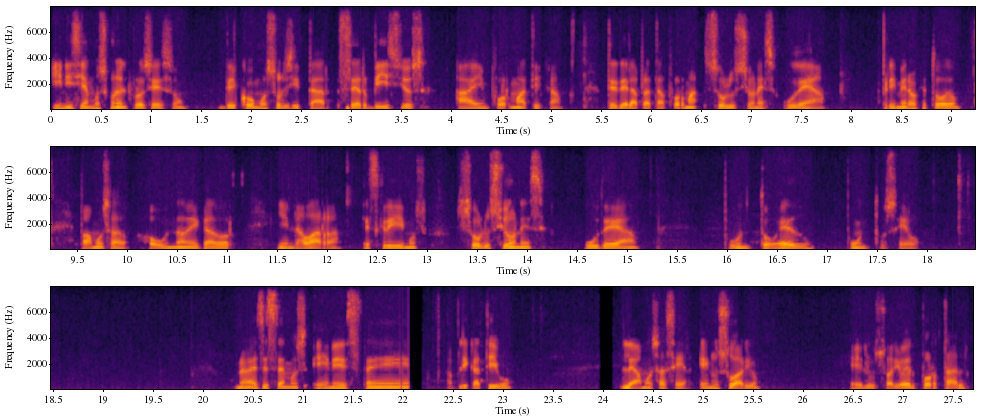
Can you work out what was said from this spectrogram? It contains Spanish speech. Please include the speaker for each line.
Speaker 1: Iniciamos con el proceso de cómo solicitar servicios a informática desde la plataforma Soluciones UDA. Primero que todo, vamos a, un navegador y en la barra escribimos solucionesuda.edu.co. Una vez estemos en este aplicativo, le vamos a hacer en usuario, el usuario del portal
